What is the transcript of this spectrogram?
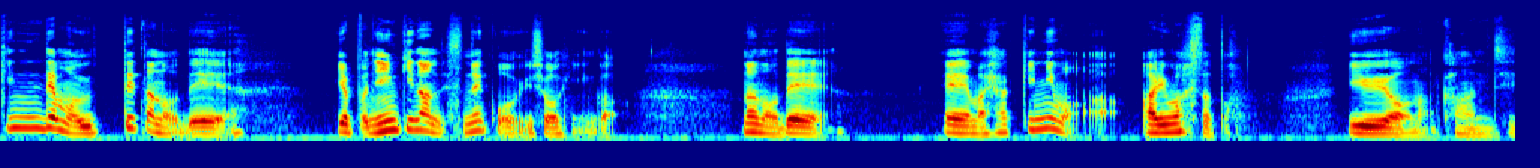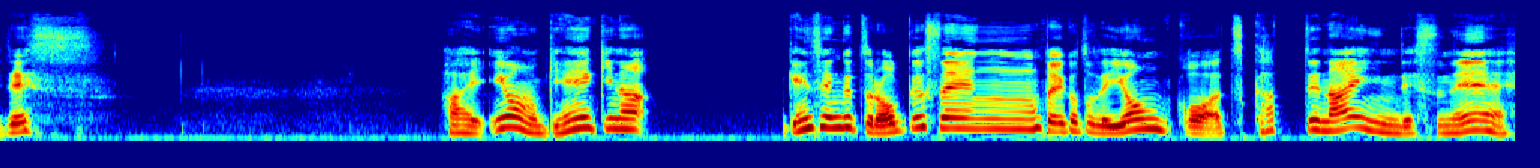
均でも売ってたので、やっぱ人気なんですね、こういう商品が。なので、えー、まあ、100均にもありましたというような感じです。はい。今も現役な厳選グッズ6000ということで4個は使ってないんですね。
